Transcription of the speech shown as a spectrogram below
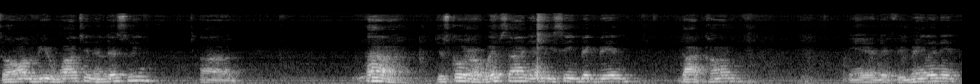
So all of you watching and listening, uh, uh, just go to our website, nbcbigbend.com. And if you're mailing it,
